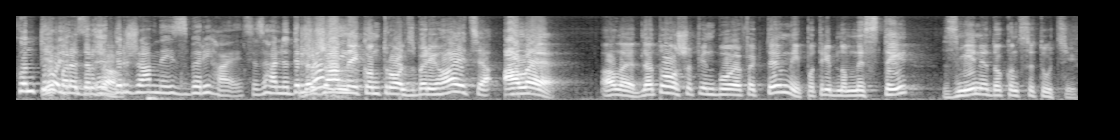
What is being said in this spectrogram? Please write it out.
контроль і перед е, державний зберігається. Загальнодержавний Державний контроль зберігається, але, але для того, щоб він був ефективний, потрібно внести зміни до Конституції.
